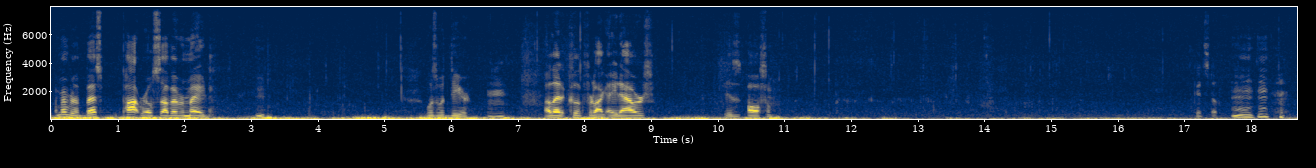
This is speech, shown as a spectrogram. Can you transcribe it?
I remember the best pot roast I've ever made mm. was with deer. Mm. I let it cook for like eight hours. It is awesome. Good stuff. -hmm.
